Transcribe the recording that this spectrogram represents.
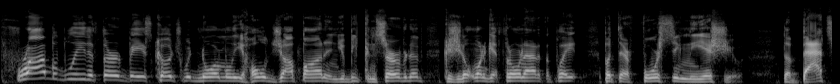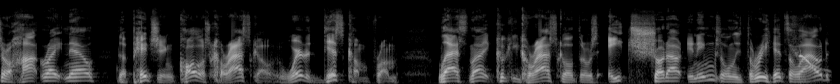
probably the third base coach would normally hold you up on and you'd be conservative because you don't want to get thrown out at the plate, but they're forcing the issue. The bats are hot right now. The pitching, Carlos Carrasco, where did this come from? Last night, Cookie Carrasco throws eight shutout innings, only three hits allowed.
